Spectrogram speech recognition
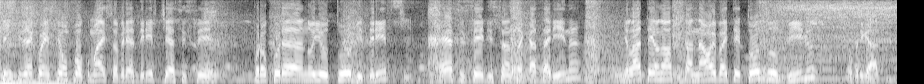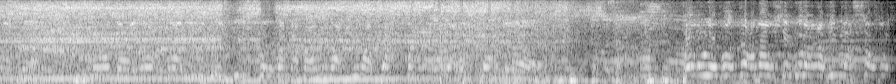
Quem quiser conhecer um pouco mais sobre a Drift SC, procura no YouTube Drift SC de Santa Catarina, e lá tem o nosso canal e vai ter todos os vídeos. Obrigado. Vamos levantar a mão, segurar a vibração.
